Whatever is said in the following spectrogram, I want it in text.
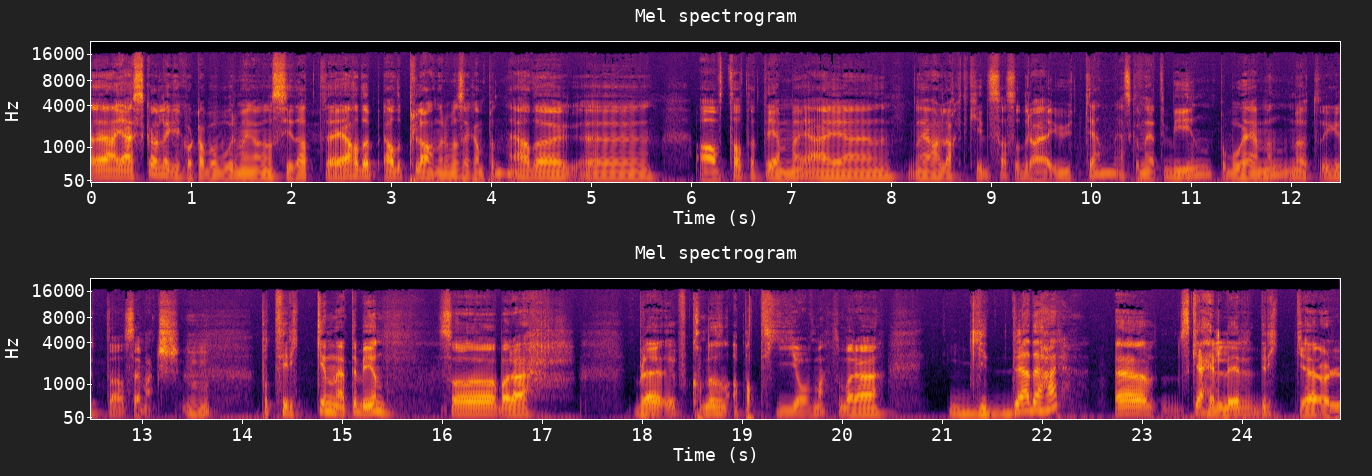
eh, jeg skal legge korta på bordet med en gang og si at eh, jeg hadde, jeg hadde planer om å se kampen. Jeg hadde øh, avtalt dette hjemme. Jeg, når jeg har lagt kidsa, så drar jeg ut igjen. Jeg skal ned til byen, på Bohemen, møte de gutta se match. På trikken ned til byen så bare ble, kom det en sånn apati over meg som bare Gidder jeg det her? Eh, skal jeg heller drikke øl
